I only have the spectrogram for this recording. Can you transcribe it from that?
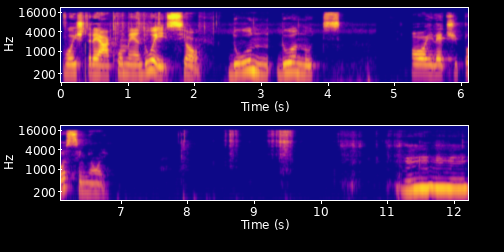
vou estrear comendo esse, ó, do, do Nuts. Ó, ele é tipo assim, ó. Hum...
